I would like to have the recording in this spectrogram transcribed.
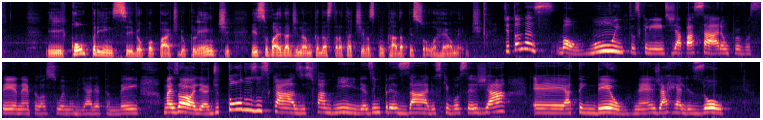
e compreensível por parte do cliente, isso vai dar dinâmica das tratativas com cada pessoa realmente. De todas, bom, muitos clientes já passaram por você, né, pela sua imobiliária também. Mas olha, de todos os casos, famílias, empresários que você já é, atendeu, né, já realizou,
